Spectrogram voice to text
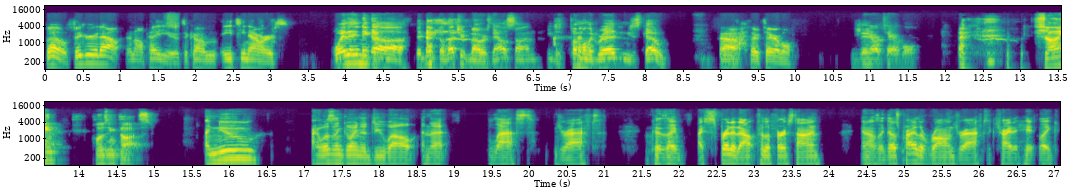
Bo, figure it out and I'll pay you to come 18 hours. Boy, they make uh they make electric mowers now, son. You just put them on the grid and you just go. Ah, they're terrible. They are terrible. Shine, closing thoughts. I knew I wasn't going to do well in that last draft because I I spread it out for the first time and I was like that was probably the wrong draft to try to hit like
